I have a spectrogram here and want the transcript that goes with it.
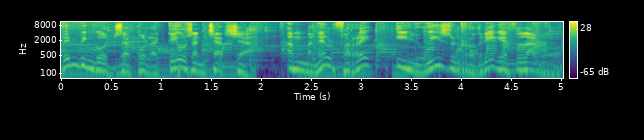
Benvinguts a Col·lectius en xarxa, amb Manel Ferrer i Lluís Rodríguez Lago.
